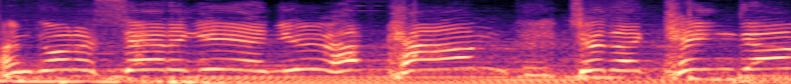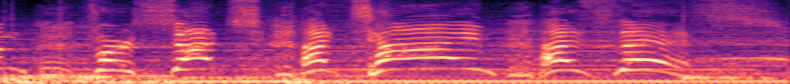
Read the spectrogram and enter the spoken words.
I'm going to say it again. You have come to the kingdom for such a time as this.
